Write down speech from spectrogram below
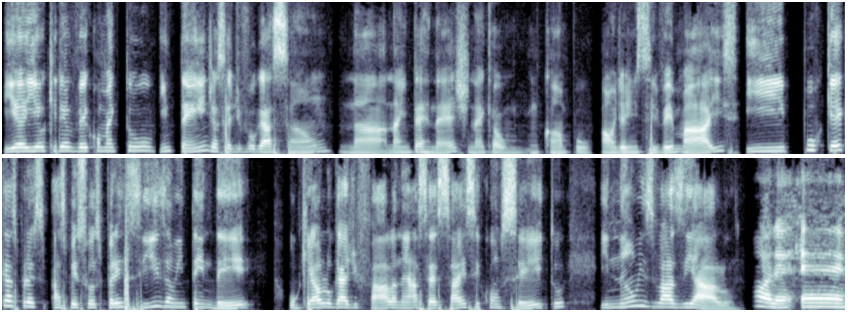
E aí eu queria ver como é que tu entende essa divulgação na, na internet, né? Que é um, um campo onde a gente se vê mais. E por que, que as, as pessoas precisam entender o que é o lugar de fala, né? Acessar esse conceito e não esvaziá-lo. Olha, é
